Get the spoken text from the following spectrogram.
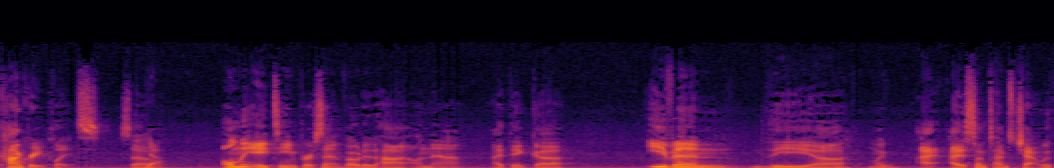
concrete plates. So Yeah. only 18% voted hot on that. I think uh, even the uh, like I, I sometimes chat with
